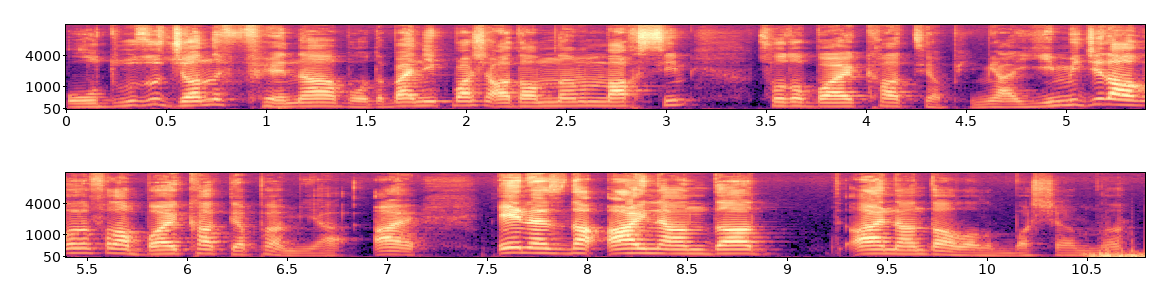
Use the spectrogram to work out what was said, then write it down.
Olduğuzu canı fena bu arada. Ben ilk başta adamlarımı maksayım sonra boykat yapayım. Ya 20. dalgada falan boykat yapayım ya. Ay, en azından aynı anda aynı anda alalım başarımla.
